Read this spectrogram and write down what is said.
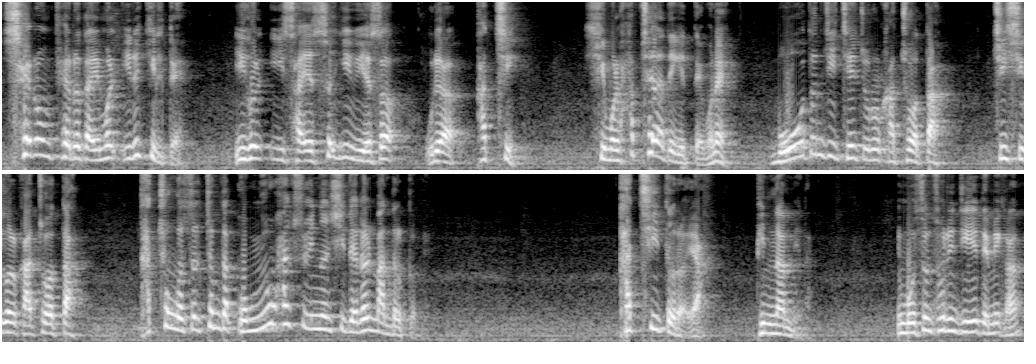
새로운 패러다임을 일으킬 때 이걸 이 사회에 서기 위해서 우리가 같이 힘을 합쳐야 되기 때문에 뭐든지 재주를 갖추었다. 지식을 갖추었다. 갖춘 것을 전부 다 공유할 수 있는 시대를 만들 겁니다. 같이 들어야 빛납니다. 무슨 소리인지 이해됩니까?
